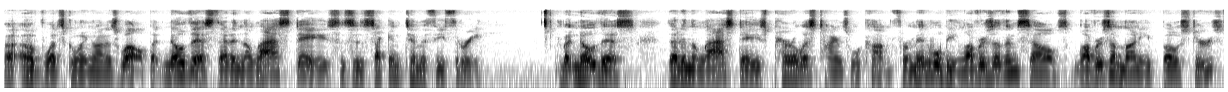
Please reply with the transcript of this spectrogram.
uh, of what's going on as well. But know this, that in the last days, this is 2 Timothy 3, but know this, that in the last days perilous times will come. For men will be lovers of themselves, lovers of money, boasters,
